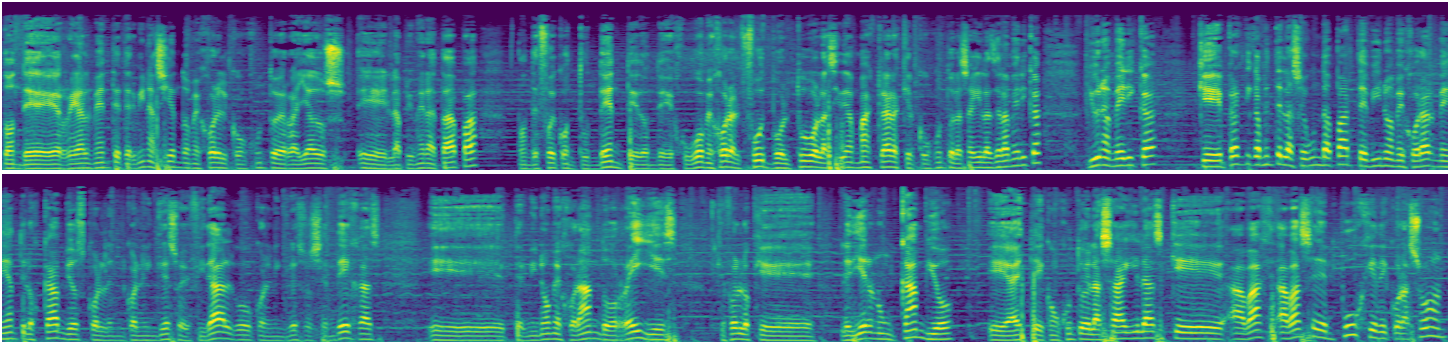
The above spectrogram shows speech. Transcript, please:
donde realmente termina siendo mejor el conjunto de Rayados eh, la primera etapa, donde fue contundente, donde jugó mejor al fútbol, tuvo las ideas más claras que el conjunto de las Águilas del América, y una América que prácticamente en la segunda parte vino a mejorar mediante los cambios con el, ingreso de Fidalgo, con el ingreso de Sendejas, eh, terminó mejorando Reyes, que fueron los que le dieron un cambio eh, a este conjunto de las Águilas, que a base de empuje, de corazón,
